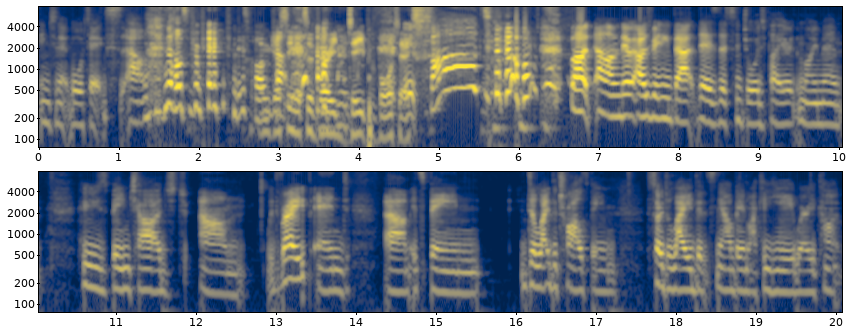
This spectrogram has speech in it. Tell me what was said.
internet vortex um, as I was preparing for this podcast. I'm guessing it's a very deep vortex. It's fucked. but um, there, I was reading about there's the St George player at the moment who's been charged um, with rape, and um, it's been delayed. The trial's been so delayed that it's now been like a year where he can't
